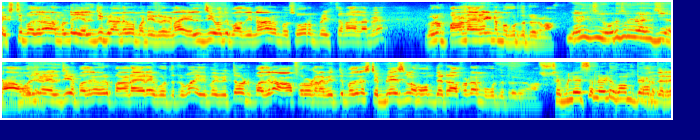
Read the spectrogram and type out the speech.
நெக்ஸ்ட் பார்த்தீங்கன்னா நம்மள்ட்ட எல்ஜி பிராண்டுமே பண்ணிட்டு இருக்கோம் எல்ஜி வந்து பார்த்தீங்கன்னா நம்ம ஷோரூம் பிரைஸ் தரா எல்லாமே. வெறும் பன்னெண்டாயிரம் ரூபாய்க்கு நம்ம கொடுத்துட்டு இருக்கலாம். எல்ஜி ஒரிஜினல் எல்ஜி ஆ? ஒரிஜினல் எல்ஜி பார்த்தீங்கன்னா வெறும் பன்னெண்டாயிரம் ரூபாய் கொடுத்துருக்கோம் இது இப்போ வித்தவுட் பார்த்தீங்கன்னா ஆஃபரோட வித் பார்த்தீங்கன்னா ஸ்டெபிலைசர் ஹோம் தேட்டர் ஆஃபர் நம்ம கொடுத்துட்டு இருக்கோம். ஸ்டெபிலைசர் இல்லாட்டி ஹோம் தேட்டர்.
